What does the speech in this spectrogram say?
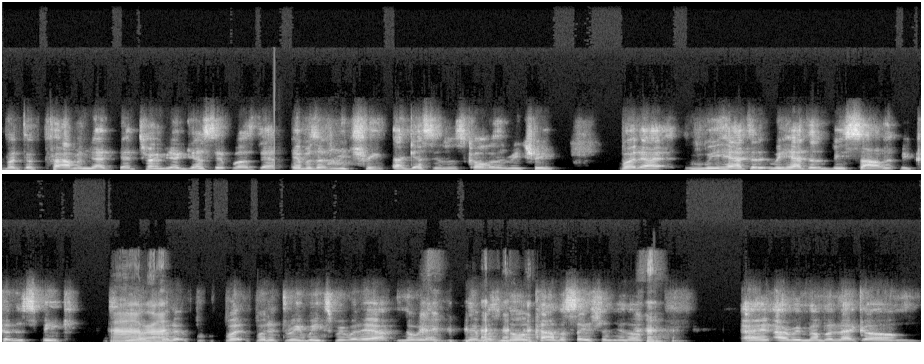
But the problem that that turned me against it was that it was a retreat. I guess it was called a retreat. But uh, we had to we had to be silent. We couldn't speak Ah, you know, right. for the for, for the three weeks we were there. You know, like, there was no conversation. You know, and I remember like um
